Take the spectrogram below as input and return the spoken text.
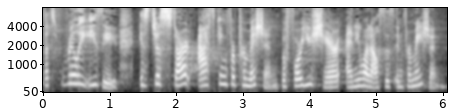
that's really easy is just start asking for permission before you share anyone else's information.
